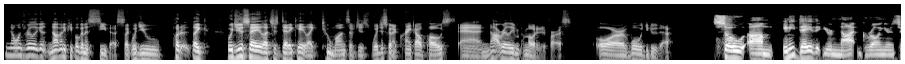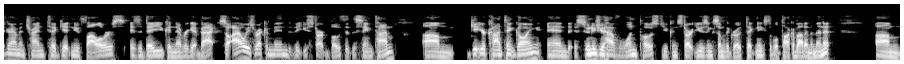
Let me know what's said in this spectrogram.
no one's really gonna, not many people are gonna see this. Like, would you put like, would you just say let's just dedicate like two months of just we're just gonna crank out posts and not really even promote it at first, or what would you do there? So, um, any day that you're not growing your Instagram and trying to get new followers is a day you can never get back. So, I always recommend that you start both at the same time. Um, get your content going, and as soon as you have one post, you can start using some of the growth techniques that we'll talk about in a minute. Um,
